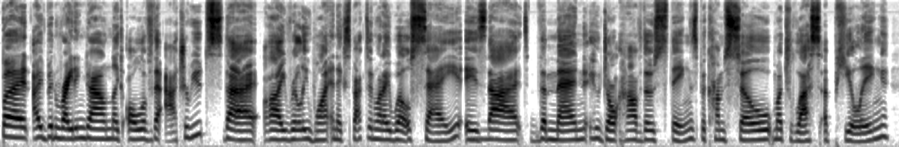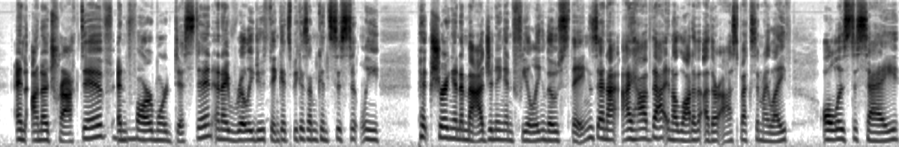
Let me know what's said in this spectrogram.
But I've been writing down like all of the attributes that I really want and expect. And what I will say is mm-hmm. that the men who don't have those things become so much less appealing and unattractive and mm-hmm. far more distant. And I really do think it's because I'm consistently picturing and imagining and feeling those things. And I, I have that in a lot of other aspects in my life. All is to say,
